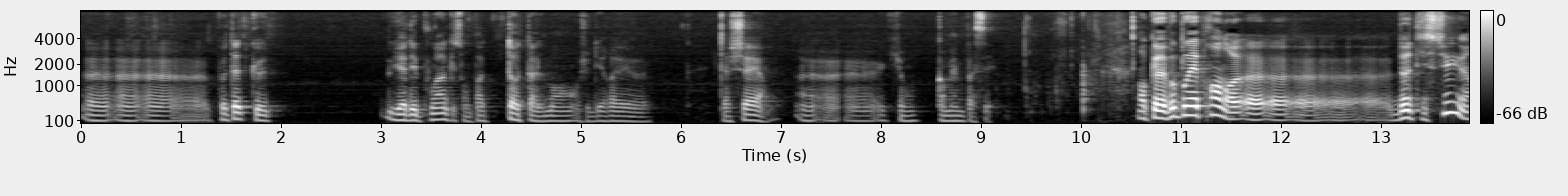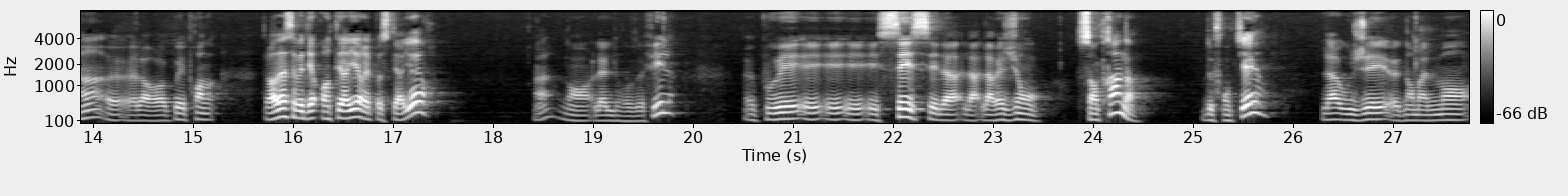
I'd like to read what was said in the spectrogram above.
peut-être qu'il y a des points qui ne sont pas totalement, je dirais, cachers, qui ont quand même passé. Donc euh, vous pouvez prendre euh, euh, deux tissus. Hein, alors vous pouvez prendre. Alors là, ça veut dire antérieur et postérieur hein, dans l'aile drosophile. Vous pouvez, et, C, c'est la, région centrale de frontière, là où j'ai normalement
